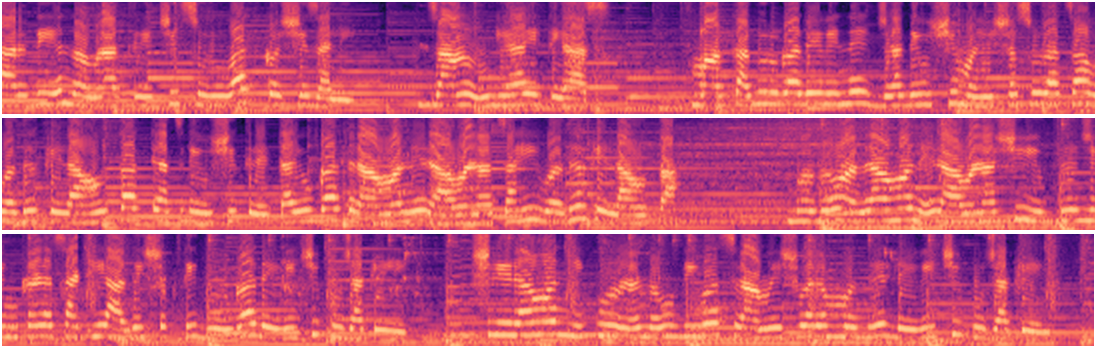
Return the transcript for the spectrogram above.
शारदीय नवरात्रीची सुरुवात कशी झाली? जाणून घ्या इतिहास. माता दुर्गा देवीने ज्या दिवशी महिषासुराचा वध केला होता त्याच दिवशी त्रेतायुगात रामाने रावणाचाही वध केला होता. भगवान रामाने रावणाशी युद्ध जिंकण्यासाठी आदिशक्ती दुर्गा देवीची पूजा केली. श्रीरामांनी पूर्ण नऊ दिवस रामेश्वरममध्ये देवीची पूजा केली.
